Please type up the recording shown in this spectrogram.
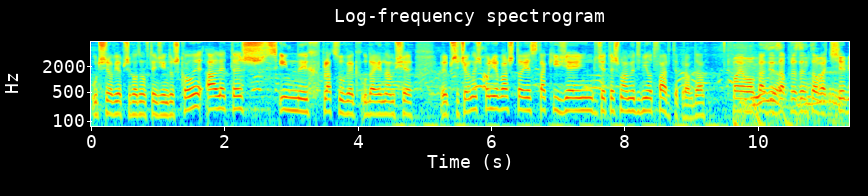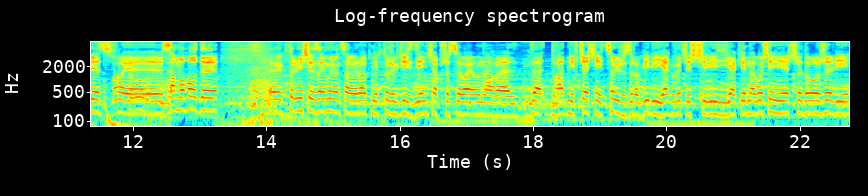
uczniowie przychodzą w ten dzień do szkoły, ale też z innych placówek udaje nam się y, przyciągnąć, ponieważ to jest taki dzień, gdzie też mamy dni otwarte, prawda? Mają okazję zaprezentować siebie, swoje samochody, którymi się zajmują cały rok. Niektórzy gdzieś zdjęcia przesyłają nawet dwa dni wcześniej, co już zrobili, jak wyczyścili, jakie nagłośnienie jeszcze dołożyli.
